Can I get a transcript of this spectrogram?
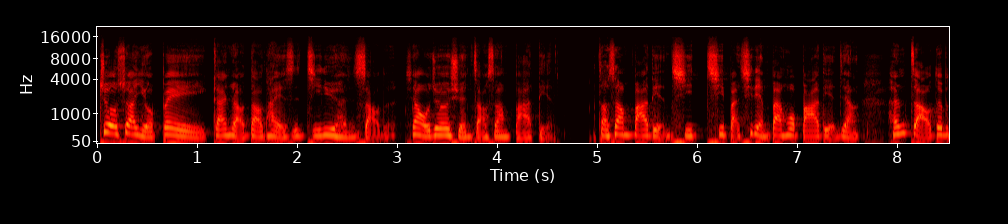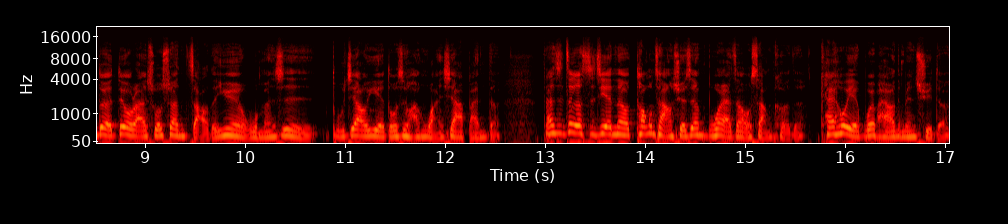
就算有被干扰到，它也是几率很少的。像我就会选早上八点。早上八点七七半七点半或八点这样很早，对不对？对我来说算早的，因为我们是补教业，都是很晚下班的。但是这个时间呢，通常学生不会来找我上课的，开会也不会排到那边去的。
